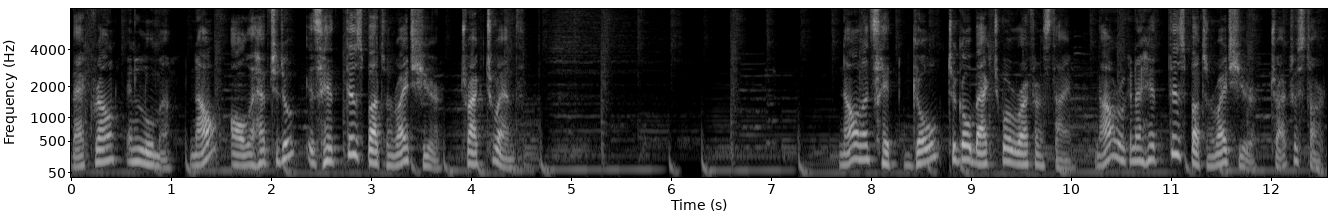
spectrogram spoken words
background and luma. Now, all we have to do is hit this button right here, track to end. Now let's hit go to go back to our reference time. Now we're gonna hit this button right here, track to start.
